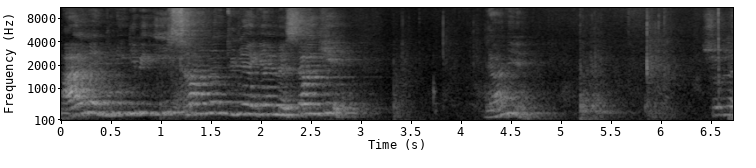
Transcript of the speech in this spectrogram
Aynen bunun gibi İsa'nın dünyaya gelmesi sanki yani şöyle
